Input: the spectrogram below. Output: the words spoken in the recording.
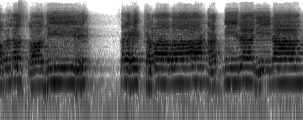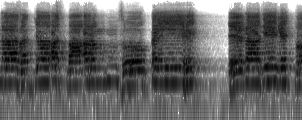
अमृतस्वाधीः। स हि क्षमावाग्निरयीनान्द सद्यो अस्मा सूक्तैः। एताजीयित्वो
